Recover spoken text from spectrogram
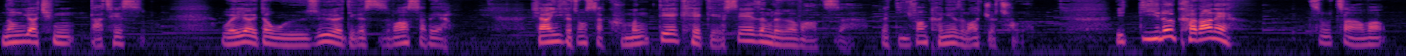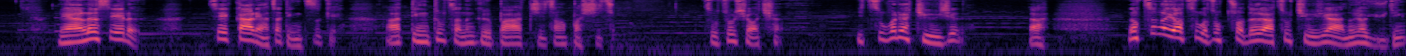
侬要请大菜师，还要有得完善的迭个厨房设备啊。像伊搿种石库门单开间三层楼的房子啊，搿地方肯定是老局促的。伊底楼客堂呢做账房，两楼三楼再加两只亭子间。啊，顶多只能够摆几张八仙桌，做做小吃，伊做不了酒席的啊。侬真的要做搿种桌头啊，做酒席啊，侬要预定。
